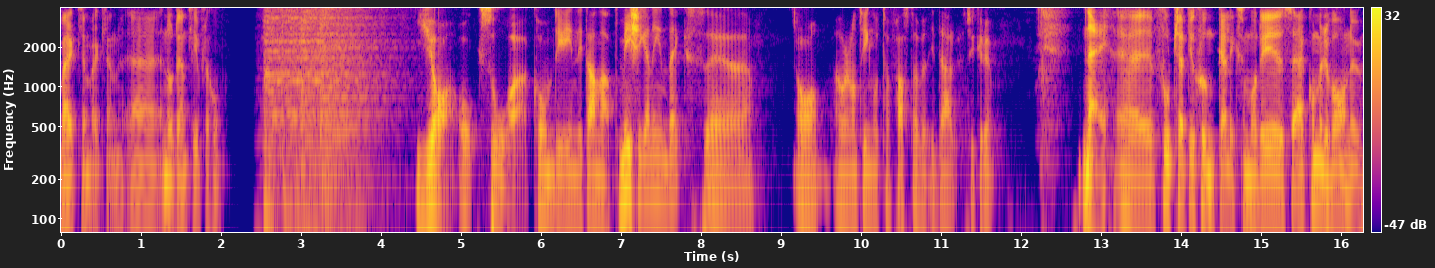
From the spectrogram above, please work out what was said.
verkligen, verkligen eh, en ordentlig inflation. Ja, och så kom det in lite annat. Michigan Index, eh, ja, har du någonting att ta fasta i där, tycker du? Nej, eh, fortsätter ju sjunka liksom och det så här kommer det vara nu.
